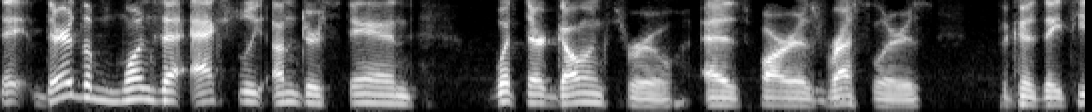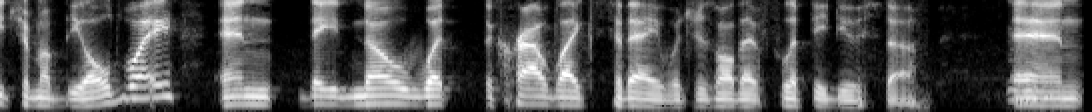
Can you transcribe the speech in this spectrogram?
they, they're the ones that actually understand what they're going through as far as wrestlers because they teach them of the old way and they know what the crowd likes today which is all that flippy do stuff Mhm. and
